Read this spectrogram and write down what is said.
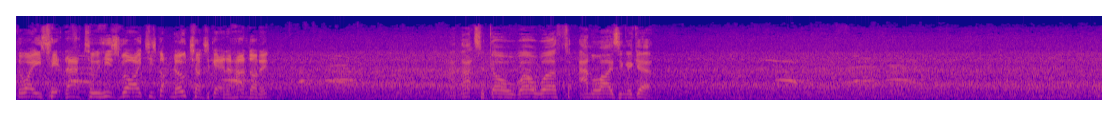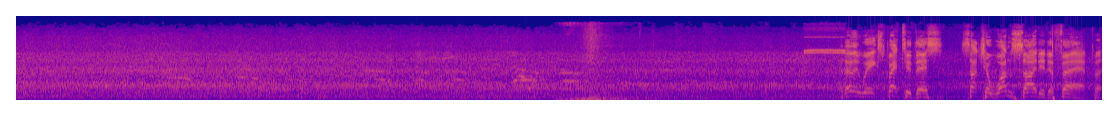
The way he's hit that to his right, he's got no chance of getting a hand on it. And that's a goal well worth analysing again. Don't think we expected this. Such a one-sided affair, but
